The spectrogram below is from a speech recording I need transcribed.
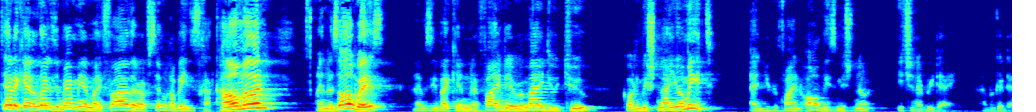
Dedicated learning to memory of my father, of Simcha ben Yitzchak Kalman. And as always, let's see if I can find it, remind you to Go to Mishnah Yomit, and you can find all these Mishnah each and every day. Have a good day.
